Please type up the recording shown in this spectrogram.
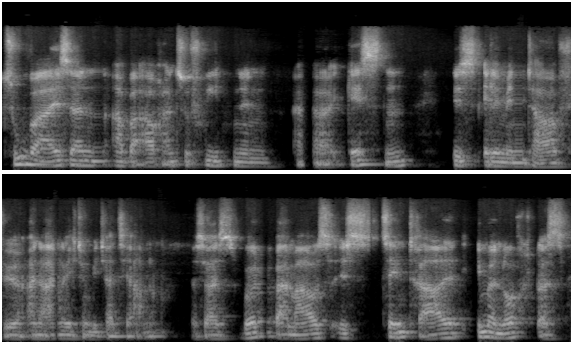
Zuweisern, aber auch an zufriedenen äh, Gästen ist elementar für eine Einrichtung wie Tertianum. Das heißt, Word by Mouse ist zentral immer noch, das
